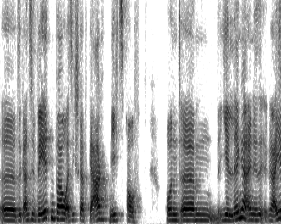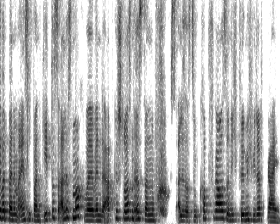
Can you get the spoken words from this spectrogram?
äh, der ganze Weltenbau, also ich schreibe gar nichts auf. Und ähm, je länger eine Reihe wird bei einem Einzelband, geht das alles noch, weil wenn der abgeschlossen ist, dann pff, ist alles aus dem Kopf raus und ich fühle mich wieder frei.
